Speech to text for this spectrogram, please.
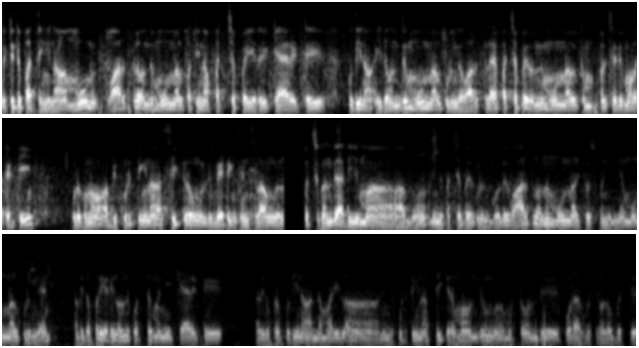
விட்டுட்டு பார்த்தீங்கன்னா மூணு வாரத்தில் வந்து மூணு நாள் பார்த்தீங்கன்னா பச்சை பயிறு கேரட்டு புதினா இதை வந்து மூணு நாள் கொடுங்க வாரத்தில். பச்சை பயிறு வந்து மூணு நாள் கம்பல்சரி முளை கட்டி கொடுக்கணும். அப்படி கொடுத்தீங்கன்னா சீக்கிரம் உங்களுக்கு பேட்டிங் சென்ஸ்லாம் உங்கள் வச்சுக்கு வந்து அதிகமாக ஆகும். நீங்கள் பச்சை பயிர் கொடுக்கும்போது வாரத்தில் வந்து மூணு நாள் சூஸ் பண்ணிங்க மூணு நாள் கொடுங்க. அதுக்கப்புறம் இடையில வந்து கொத்தமல்லி கேரட்டு அதுக்கப்புறம் புதினா அந்த மாதிரிலாம் நீங்கள் கொடுத்தீங்கன்னா சீக்கிரமாக வந்து உங்கள் முட்டை வந்து போட ஆரம்பிச்சிடும் லவ் பர்ட்ஸு.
